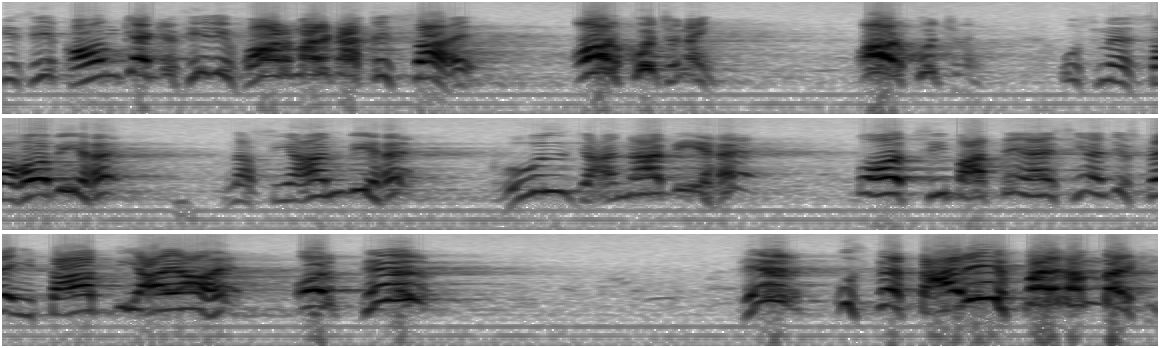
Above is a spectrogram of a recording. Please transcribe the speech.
کسی قوم کے کسی ریفارمر کا قصہ ہے، اور کچھ نہیں، اور کچھ نہیں۔ اس میں سہو بھی ہے، نسیان بھی ہے، بھول جانا بھی ہے۔ بہت سی باتیں ایسی ہیں جس پہ اتاب بھی آیا ہے، اور پھر پھر اس پہ تعریف پیغمبر کی۔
